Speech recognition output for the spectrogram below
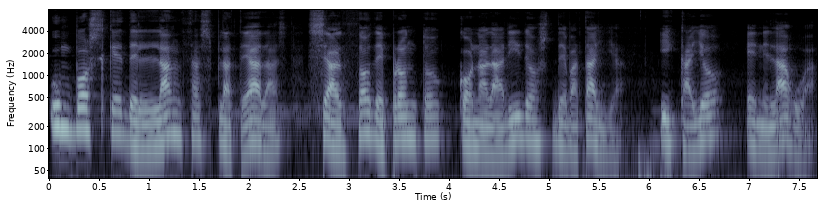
Un bosque de lanzas plateadas se alzó de pronto con alaridos de batalla, y cayó en el agua,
